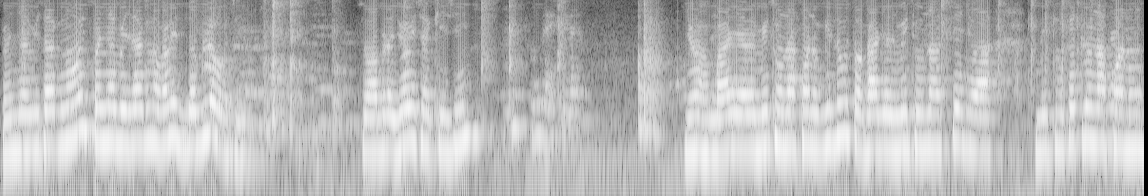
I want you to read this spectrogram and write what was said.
પંજાબી શાક. નો હોય પંજાબી શાકનો ખાલી ડબલો છે. તો આપણે જોઈ શકીએ છીએ. જો ભાઈ હવે મીઠું નાખવાનું કીધું તો કાજલ મીઠું નાખશે. જો આ મીઠું કેટલું નાખવાનું?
